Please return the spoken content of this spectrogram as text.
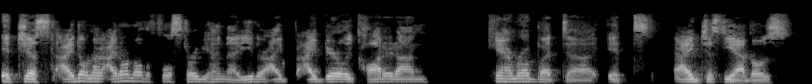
it just I don't know I don't know the full story behind that either. I I barely caught it on camera, but uh, it I just yeah those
